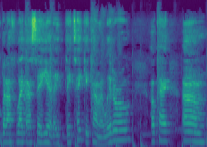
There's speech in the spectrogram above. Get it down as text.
but I, like I said, yeah, they, they take it kind of literal. Okay. Um,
